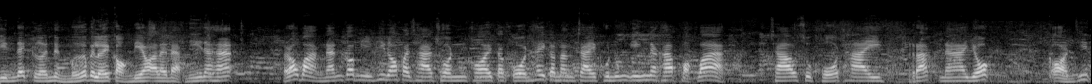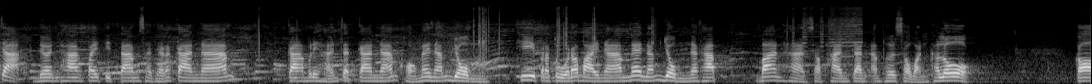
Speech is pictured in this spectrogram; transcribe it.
กินได้เกินหนึ่งมื้อไปเลยกล่องเดียวอะไรแบบนี้นะฮะระหว่างนั้นก็มีพี่น้องประชาชนคอยตะโกนให้กำลังใจคุณนุ้งอิงนะครับ บอกว่า ชาวสุขโขทัยรักนายก ก่อนที่จะเดินทางไปติดตามสถานการณ์น้ำการบริหารจัดการน้ำของแม่น้ำยม ที่ประตูระบายน้ำแม่น้ำยมนะครับ บ้านหาดสะพานจันทร์อำเภอสวรรคโลก ก็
